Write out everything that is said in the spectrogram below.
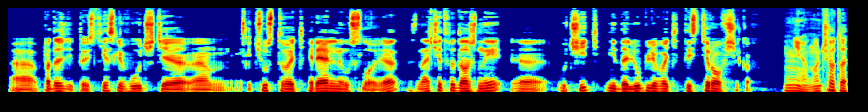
А, подожди, то есть если вы учите э, чувствовать реальные условия, значит вы должны э, учить недолюбливать тестировщиков. Не, ну что ты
